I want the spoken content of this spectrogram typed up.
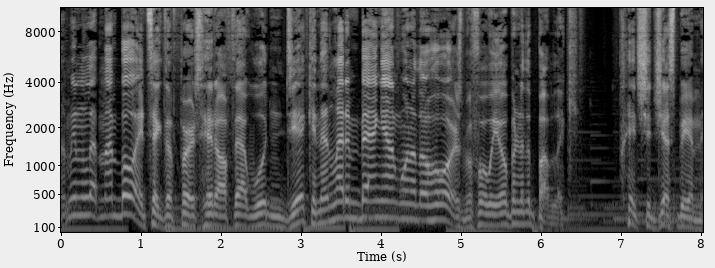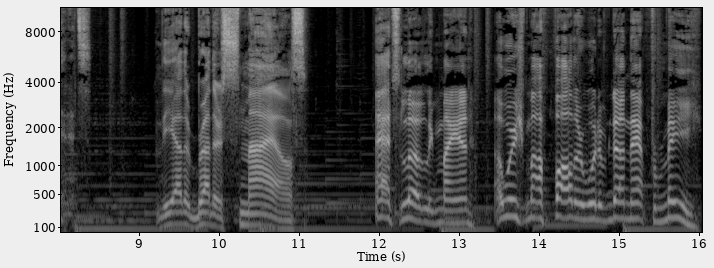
I'm gonna let my boy take the first hit off that wooden dick and then let him bang out one of the whores before we open to the public. It should just be a minute. The other brother smiles. That's lovely, man. I wish my father would have done that for me.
